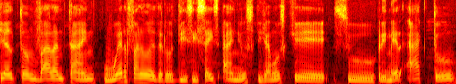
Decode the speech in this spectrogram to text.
Hilton Valentine, huérfano desde los 16 años, digamos que su primer acto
